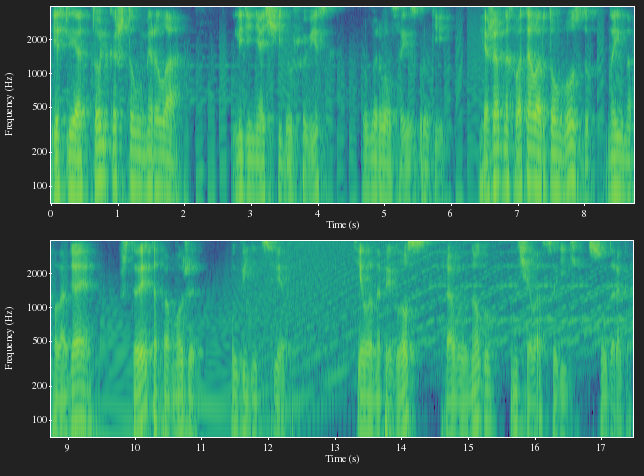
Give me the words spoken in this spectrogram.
если я только что умерла? Леденящий душу виск вырвался из груди. Я жадно хватала ртом воздух, наивно полагая, что это поможет увидеть свет. Тело напряглось, правую ногу начала сводить судорога.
